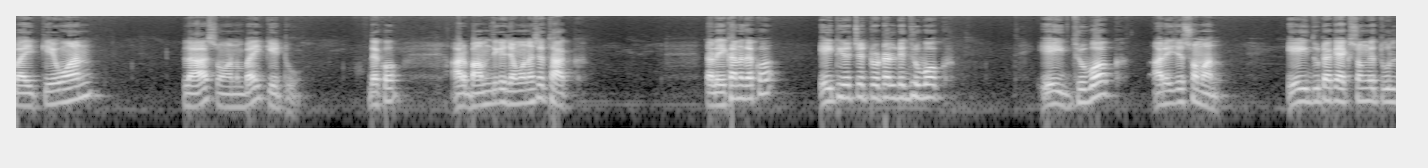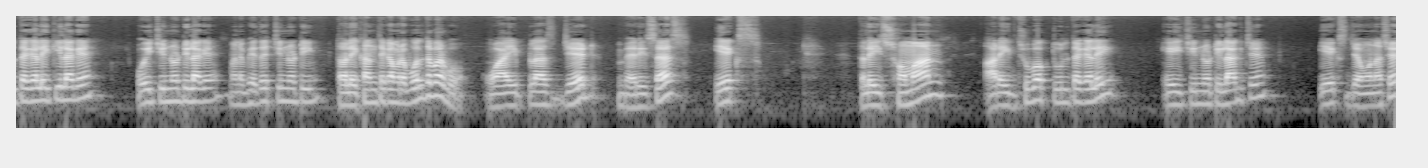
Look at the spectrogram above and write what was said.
by k one plus one by k two দেখো, আর বাম দিকে যেমন আছে থাক। তাহলে এখানে দেখো, এইটি হচ্ছে টোটালটি ধ্রুবক, এই ধ্রুবক আর এই যে সমান, এই দুটাকে একসঙ্গে তুলতে গেলে কি লাগে? ওই চিহ্নটি লাগে মানে ভেদের চিহ্নটি। তাহলে এখান থেকে আমরা বলতে পারব y plus z varies as x তাহলে এই সমান আর এই ধ্রুবক তুলতে গেলেই এই চিহ্নটি লাগছে এক্স যেমন আছে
